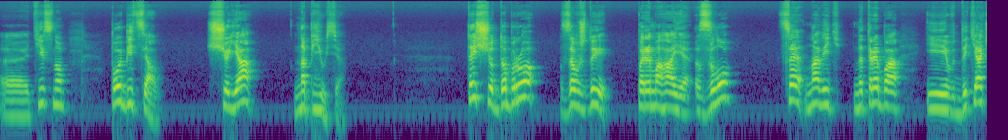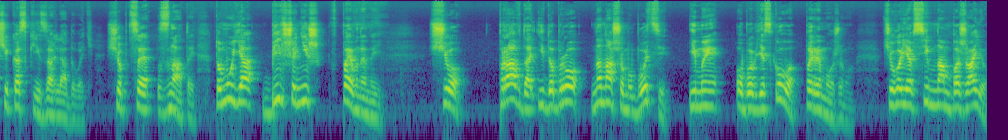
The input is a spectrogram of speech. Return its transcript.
е, тісно, пообіцяв, що я нап'юся. Те, що добро завжди перемагає зло, це навіть не треба і в дитячі казки заглядувати, щоб це знати. Тому я більше ніж впевнений, що правда і добро на нашому боці, і ми обов'язково переможемо. Чого я всім нам бажаю,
